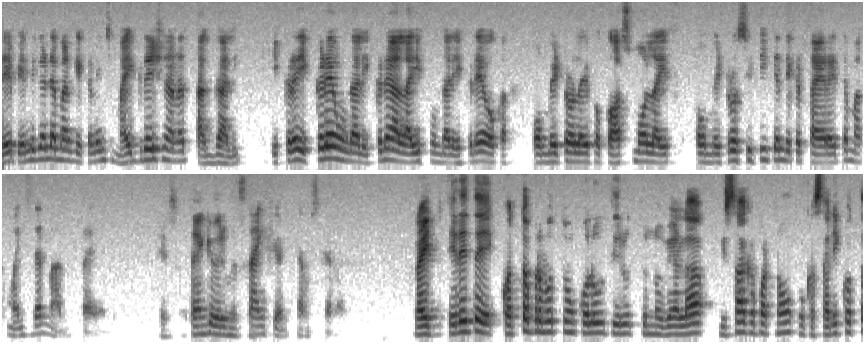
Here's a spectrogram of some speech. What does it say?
రేపు ఎందుకంటే మనకి ఇక్కడ నుంచి మైగ్రేషన్ అనేది తగ్గాలి. ఇక్కడే ఇక్కడే ఉండాలి ఇక్కడే ఆ లైఫ్ ఉండాలి ఇక్కడే ఒక ఓ మెట్రో లైఫ్ ఒక కాస్మో లైఫ్ ఓ మెట్రో సిటీ కింద ఇక్కడ తయారైతే మాకు మంచిదని మా అభిప్రాయం. Thank you very much thank you అండి. నమస్కారం. రైట్ ఏదైతే కొత్త ప్రభుత్వం కొలువు తీరుతున్న వేళ విశాఖపట్నం ఒక సరికొత్త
